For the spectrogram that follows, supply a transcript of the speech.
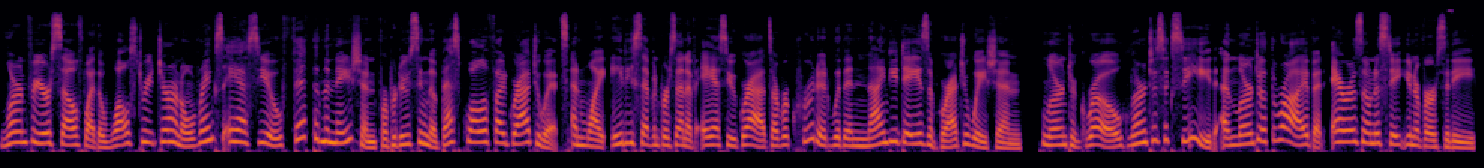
Learn for yourself why the Wall Street Journal ranks ASU fifth in the nation for producing the best qualified graduates and why 87% of ASU grads are recruited within 90 days of graduation. Learn to grow, learn to succeed, and learn to thrive at Arizona State University.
